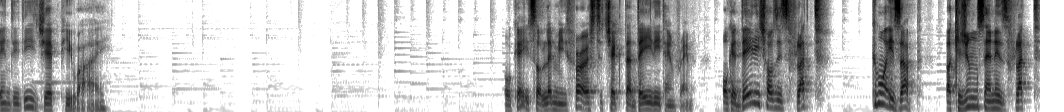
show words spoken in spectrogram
NDD JPY. Okay, so let me first check the daily time frame. Okay, daily shows is flat. Kumo is up, but Kijun Sen is flat,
